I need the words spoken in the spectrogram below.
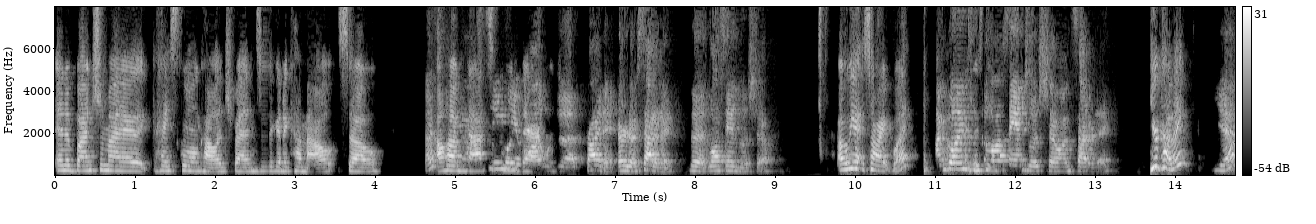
and a bunch of my like, high school and college friends are going to come out. So That's I'll have that support there. The Friday or no Saturday, the Los Angeles show. Oh yeah, sorry, what? I'm going to the Los Angeles show on Saturday. You're coming? Yeah.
